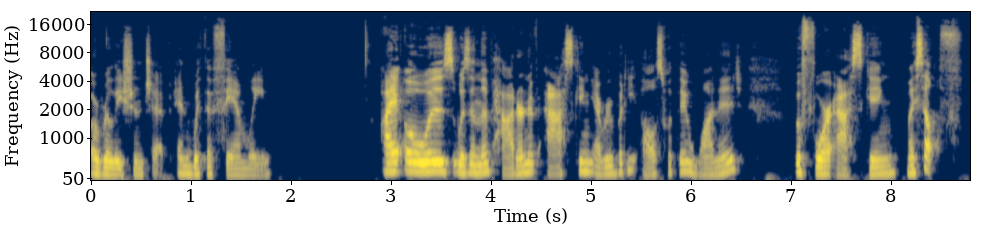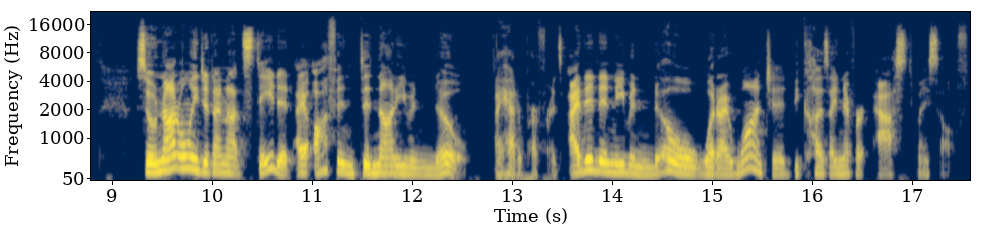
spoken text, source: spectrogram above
a relationship and with a family. I always was in the pattern of asking everybody else what they wanted before asking myself. So not only did I not state it, I often did not even know I had a preference. I didn't even know what I wanted because I never asked myself.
